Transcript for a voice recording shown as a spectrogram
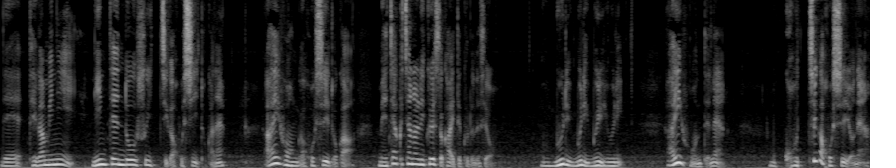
で手紙に「任天堂スイッチが欲しい」とかね。iPhone が欲しいとかめちゃくちゃなリクエスト書いてくるんですよ。もう無理無理無理無理。iPhone ってねもうこっちが欲しいよね。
